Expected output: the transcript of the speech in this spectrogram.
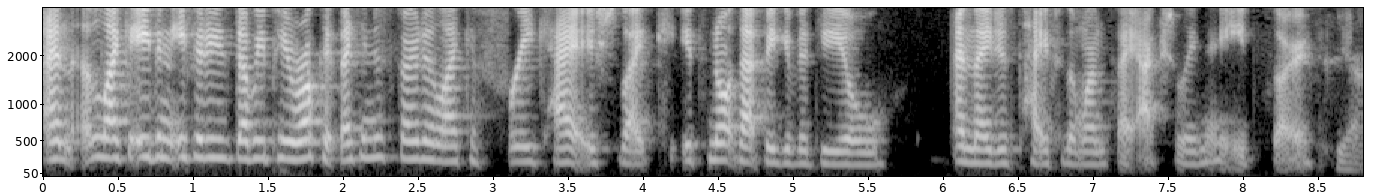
and like even if it is wp rocket they can just go to like a free cache like it's not that big of a deal and they just pay for the ones they actually need so Yeah.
